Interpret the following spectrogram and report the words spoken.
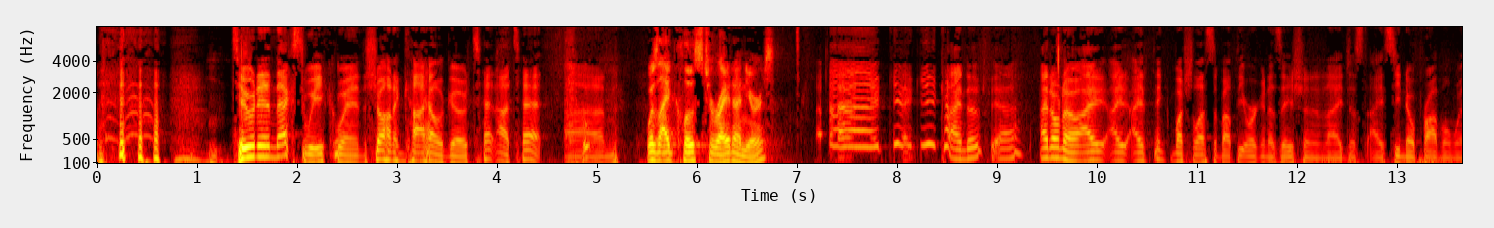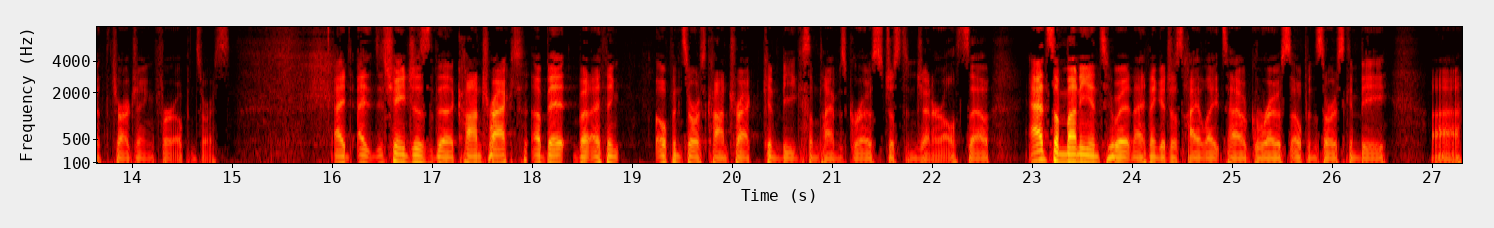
Tune in next week when Sean and Kyle go tete a tete on. Was I close to right on yours? Uh, kind of, yeah. I don't know. I, I, I think much less about the organization, and I just I see no problem with charging for open source. I, I, it changes the contract a bit, but I think open source contract can be sometimes gross just in general. So add some money into it, and I think it just highlights how gross open source can be uh,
